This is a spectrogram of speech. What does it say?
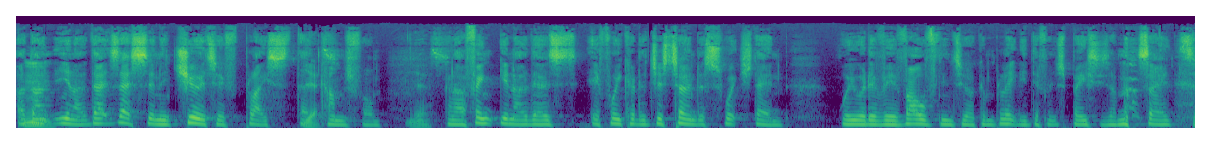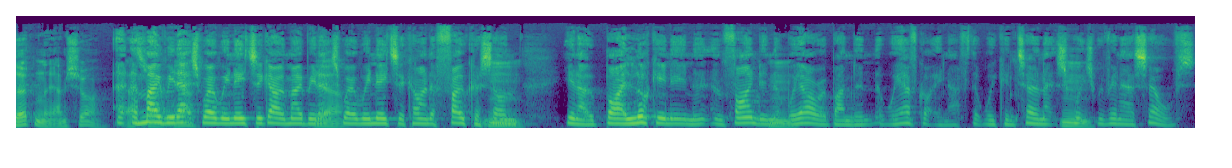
I don't, you know, that's that's an intuitive place that Yes. comes from. Yes. And I think, you know, there's if we could have just turned a switch then, we would have evolved into a completely different species. I'm not saying, Certainly, I'm sure. and maybe right, yeah. that's where we need to go. Maybe that's Yeah. Mm. where we need to kind of focus on, you know, by looking in and finding Mm. that we are abundant, that we have got enough, that we can turn that switch within ourselves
